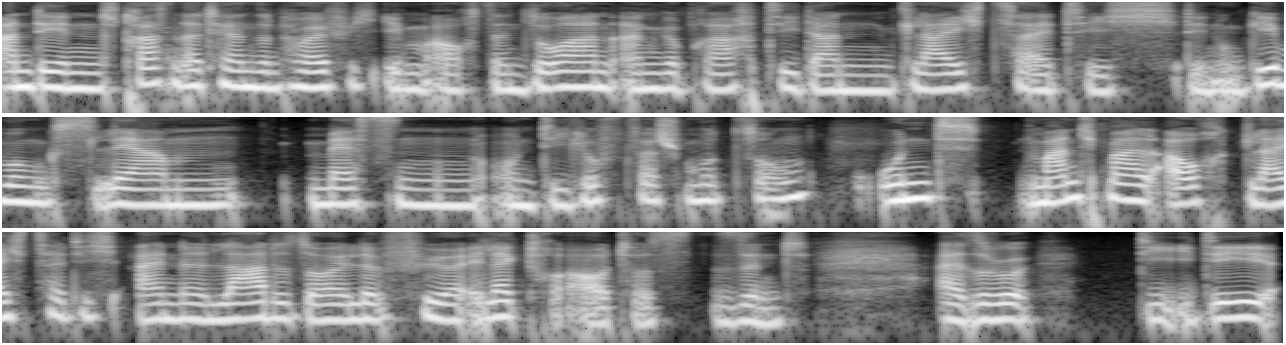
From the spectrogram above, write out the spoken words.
an den Straßenlaternen sind häufig eben auch Sensoren angebracht, die dann gleichzeitig den Umgebungslärm messen und die Luftverschmutzung und manchmal auch gleichzeitig eine Ladesäule für Elektroautos sind. Also die Idee,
